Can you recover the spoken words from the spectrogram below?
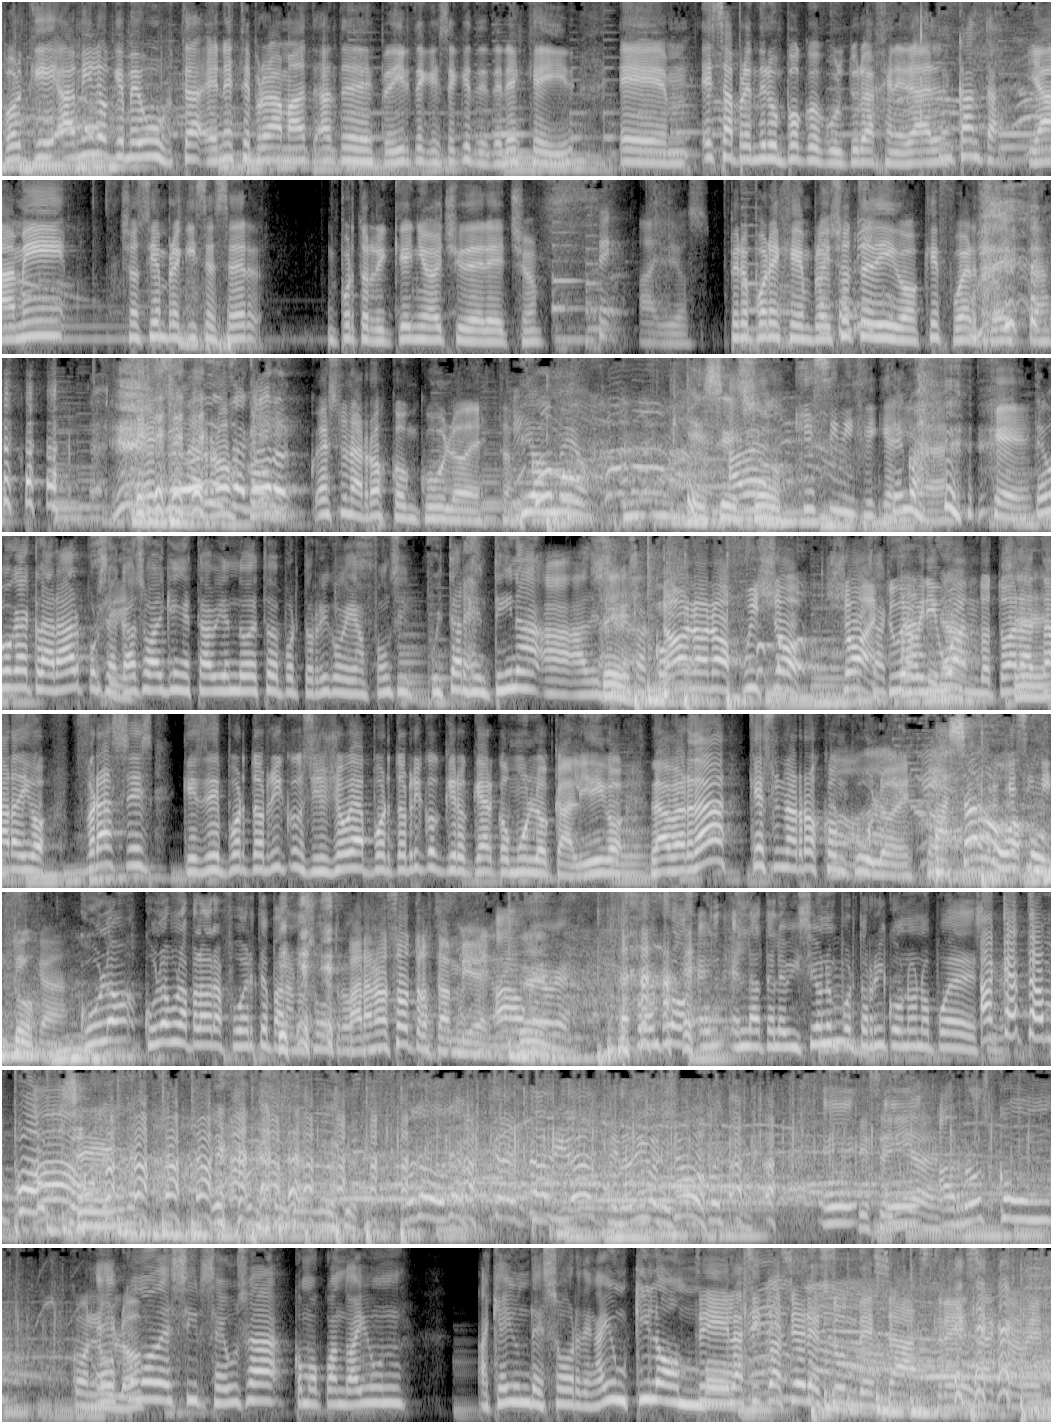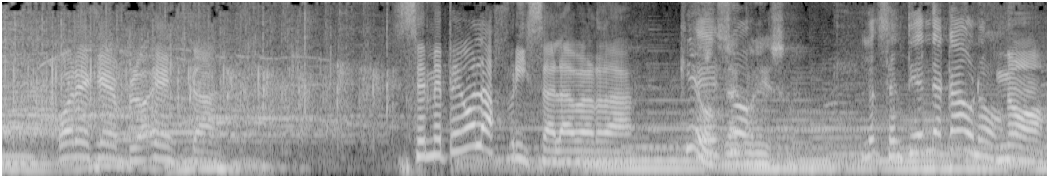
Porque a mí lo que me gusta en este programa, an- antes de despedirte, que sé que te tenés que ir, eh, es aprender un poco de cultura Me general. encanta. Y a mí, yo siempre quise ser un puertorriqueño hecho y derecho. Sí. Ay, Dios. Pero, por ejemplo, y yo te digo, qué fuerte esta. Es ¿De un, arroz con, es un arroz con culo esto. Dios mío. ¿Qué es A eso? ¿Qué significaría? Tengo- ¿Qué? Tengo que aclarar, por si Sí. acaso alguien está viendo esto de Puerto Rico, que digan, Fonsi, fuiste a Argentina a, a decir Sí. esas cosas. No, no, no, fui yo. Yo estuve Ah, averiguando toda Sí. la tarde, digo, frases que es de Puerto Rico, que si yo voy a Puerto Rico quiero quedar como un local. Y digo, la verdad que es un arroz con No, culo esto. ¿Pasado ¿Pero o ¿Qué a punto? significa? Culo, culo es una palabra fuerte para nosotros. Para nosotros también. Ah, ok, ok. Por ejemplo, en, en la televisión en Puerto Rico uno no puede decir. Acá tampoco. Ah, Sí. Ok, ok. Acá está, mirá, te lo digo yo. Eh, ¿Qué sería? eh, arroz con. Con Es nulo. como decir, se usa como cuando hay un. Aquí hay un desorden, hay un quilombo. Sí, la situación es un desastre, exactamente. Por ejemplo, esta. Se me pegó la frisa, la verdad. ¿Qué onda Eso- con eso? ¿Se entiende acá o no? No.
